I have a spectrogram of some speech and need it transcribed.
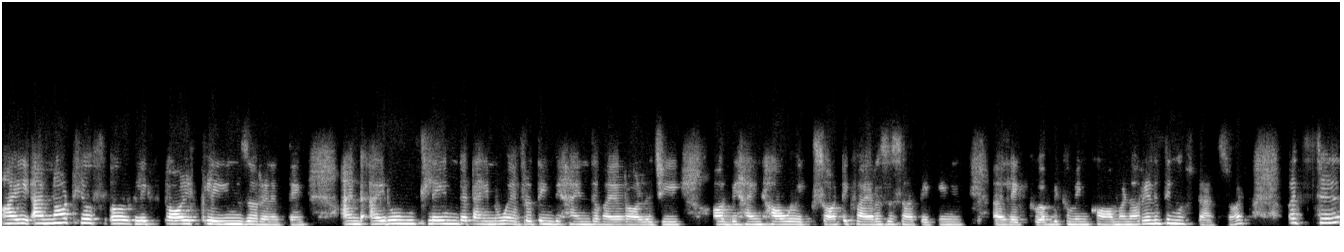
I, I'm not here for like tall claims or anything. And I don't claim that I know everything behind the virology or behind how exotic viruses are taking, uh, like uh, becoming common or anything of that sort. But still,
